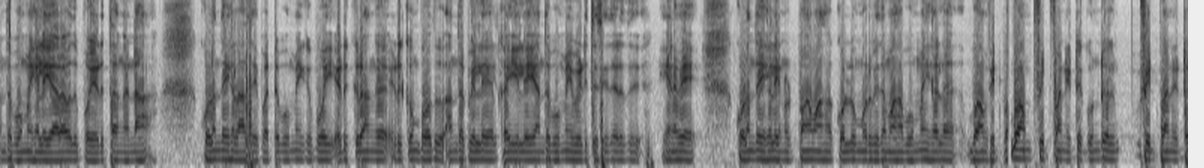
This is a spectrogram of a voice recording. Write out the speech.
அந்த பொம்மைகளை யாராவது போய் எடுத்தாங்கன்னா குழந்தைகள் ஆசைப்பட்டு பொம்மைக்கு போய் எடுக்கிறாங்க. எடுக்கும்போது அந்த பிள்ளைகள் கையிலேயே அந்த பொம்மை வெடித்து சிதறுது. எனவே குழந்தைகளை நுட்பமாக கொல்லும் ஒரு விதமாக பொம்மைகளை பாம் ஃபிட் பாம் ஃபிட் பண்ணிட்டு குண்டுகள் ஃபிட் பண்ணிட்டு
